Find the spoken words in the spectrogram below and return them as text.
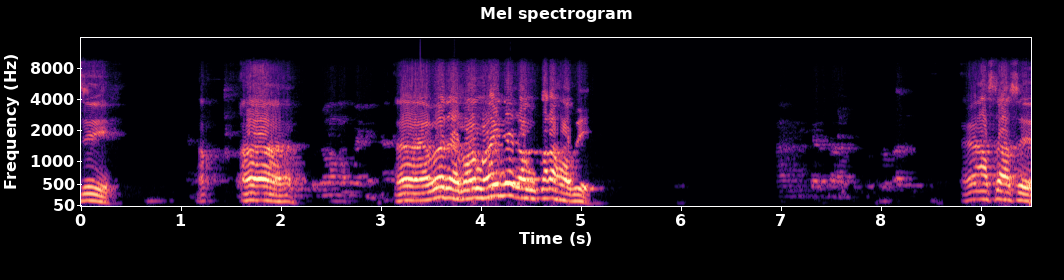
জি। হ্যাঁ রং হয় না, রং করা হবে। আছে আছে।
